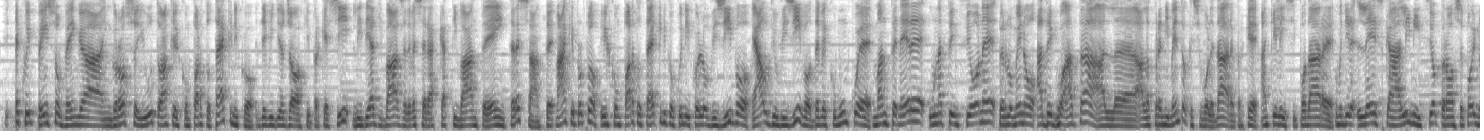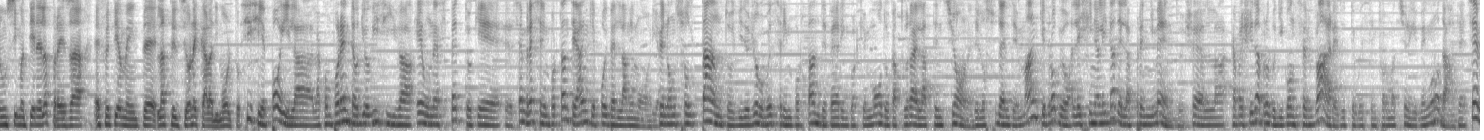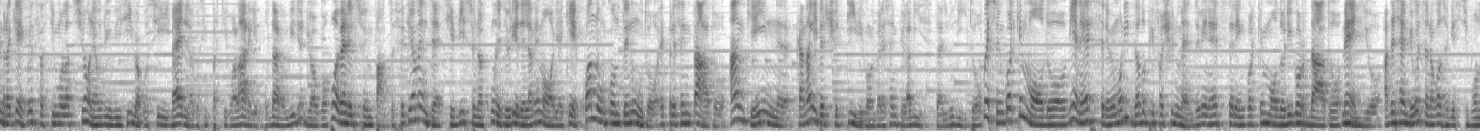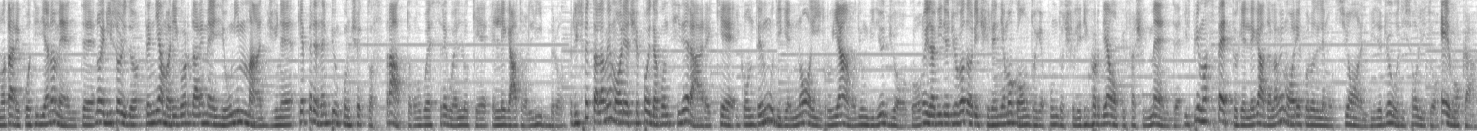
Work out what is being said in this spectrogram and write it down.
Sì, e qui penso venga in grosso aiuto anche il comparto tecnico dei videogiochi, perché sì, l'idea di base deve essere accattivante e interessante, ma anche proprio il comparto tecnico, quindi quello visivo e audiovisivo, deve comunque mantenere un'attenzione perlomeno adeguata al, all'apprendimento che si vuole dare perché anche lì si può dare, come dire, l'esca all'inizio, però se poi non si mantiene la presa, effettivamente l'attenzione cala di molto. Sì, sì, e poi la, la componente audiovisiva è un aspetto che eh, sembra essere importante anche poi per la memoria. Cioè non soltanto il videogioco può essere importante per in qualche modo catturare l'attenzione dello studente, ma anche proprio alle finalità dell'apprendimento, cioè alla capacità proprio di conservare tutte queste informazioni che vengono date. Sembra che questa stimolazione audiovisiva così bella, così particolare che può dare un videogioco può avere il suo impatto. Effettivamente si è visto in alcune teorie della memoria che quando un contenuto è presentato anche in canali percettivi come per esempio la vista e l'udito, questo in qualche modo viene a essere memorizzato più facilmente, viene a essere in qualche modo ricordato meglio. Ad esempio, questa è una cosa che si può notare quotidianamente. Noi di solito tendiamo a ricordare meglio un'immagine che per esempio un concetto astratto, come può essere quello che è legato al libro. Rispetto alla memoria c'è poi da considerare che i contenuti che noi fruiamo di un videogioco, noi da videogiocatori ci rendiamo conto che appunto ce li ricordiamo più facilmente. Il primo aspetto che è legato alla memoria è quello dell'emozione. Il videogioco di solito evoca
